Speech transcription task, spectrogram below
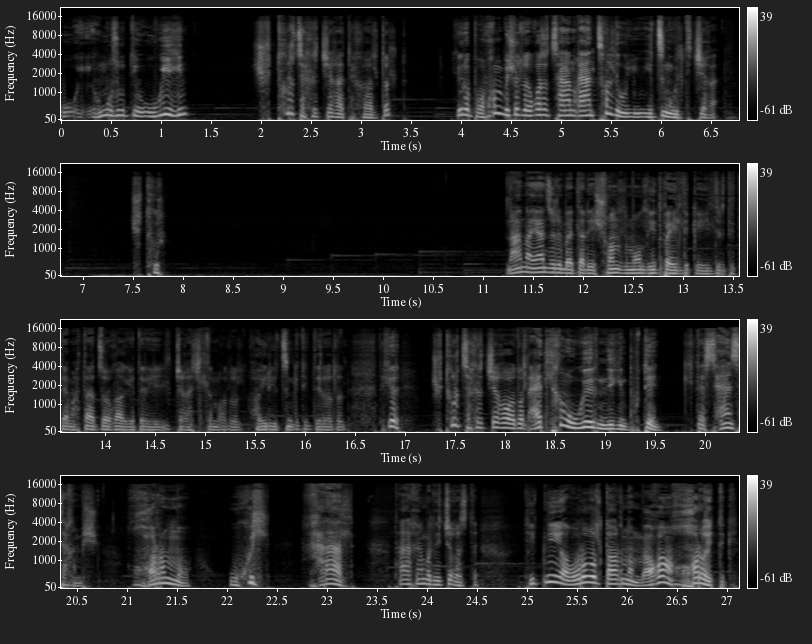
хүмүүсүүдийн үгийг нь чөтгөр захирж байгаа тохиолдолд хэрэв бурхан биш бол угаасаа цаана ганцхан л эзэн үлдэж байгаа. Чөтгөр. Наана янз бүрийн байдлаар шунал муул эд баялаг гэж хэлдэрдэг те Матай 6 гэдэр хэлж байгаачлан бол хоёр эзэн гэдэг дээр бол тэгэхээр чөтгөр захирж байгаа бол адилхан үгээр нэг юм бүтээн. Гэхдээ сайн сайхан биш. Хорон муу, үхэл, хараал таарах юм бол хийж байгаа хэвээр. Тэдний уруул дор нь могоон хор байдаг.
